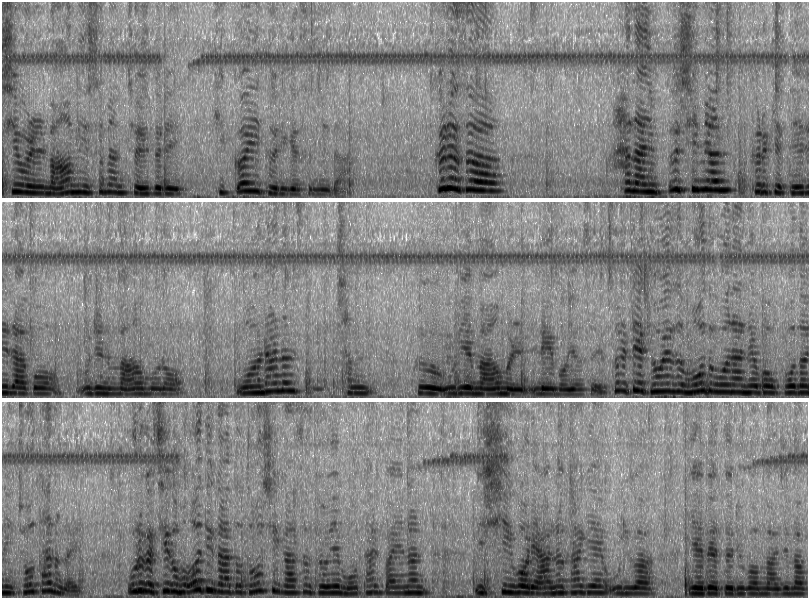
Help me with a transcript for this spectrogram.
지울 마음이 있으면 저희들이 기꺼이 드리겠습니다. 그래서 하나님 뜻이면 그렇게 되리라고 우리는 마음으로 원하는 참 그 우리의 마음을 내보였어요. 그럴 때 교회에서 모두 원한해보고 보더니 좋다는 거예요. 우리가 지금 어디 가도 도시 가서 교회 못할 바에는 이 시골에 아늑하게 우리가 예배 드리고 마지막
